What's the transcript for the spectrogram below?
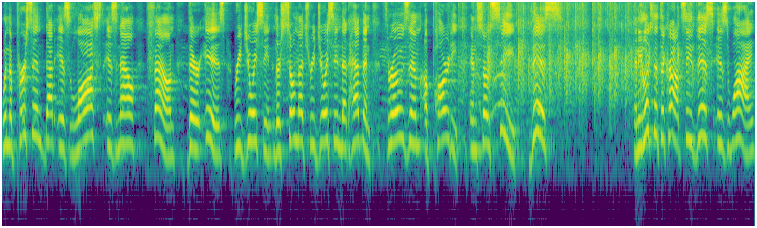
when the person that is lost is now found, there is rejoicing. There's so much rejoicing that heaven throws them a party. And so, see, this, and he looks at the crowd, see, this is why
